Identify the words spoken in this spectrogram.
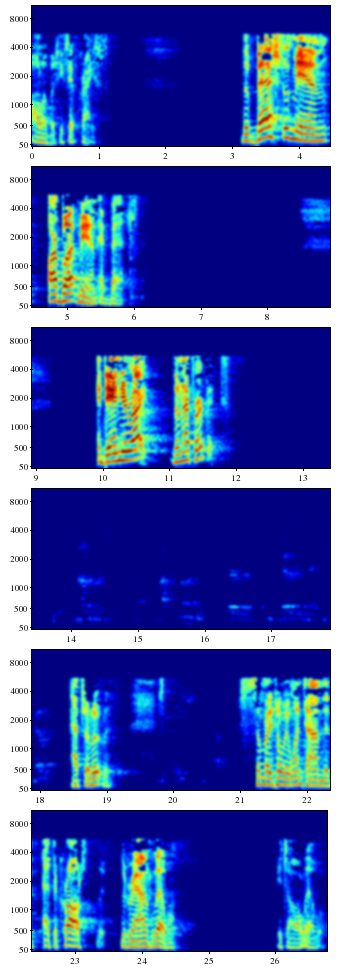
All of us, except Christ. The best of men are but men at best. And Dan, you're right. They're not perfect. Absolutely. Somebody told me one time that at the cross, the ground's level. It's all level.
